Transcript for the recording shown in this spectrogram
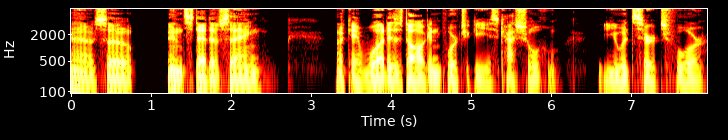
Oh, so instead of saying, okay, what is dog in Portuguese? Cachorro. You would search for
